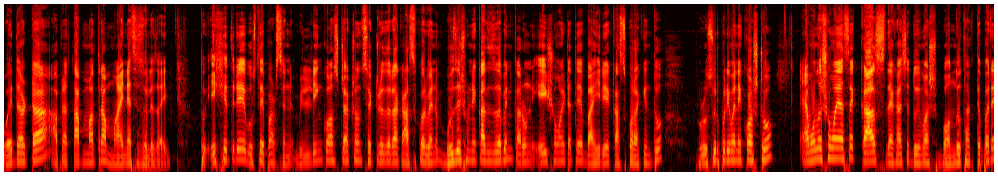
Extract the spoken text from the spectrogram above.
ওয়েদারটা আপনার তাপমাত্রা মাইনাসে চলে যায়। তো এক্ষেত্রে বুঝতে পারছেন বিল্ডিং কনস্ট্রাকশন সেক্টরে যারা কাজ করবেন, বুঝে শুনে কাজে যাবেন, কারণ এই সময়টাতে বাইরে কাজ করা কিন্তু প্রচুর পরিমাণে কষ্ট। এমনও সময় আছে, কাজ দেখা যাচ্ছে দুই মাস বন্ধ থাকতে পারে,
